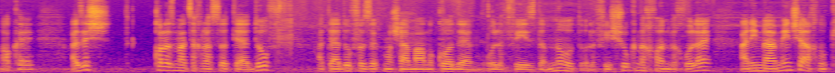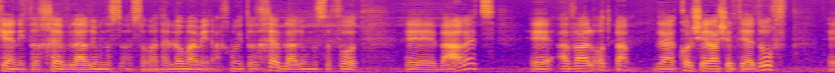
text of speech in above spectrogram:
אוקיי? אז יש כל הזמן צריך לעשות תעדוף. התעדוף הזה, כמו שאמרנו קודם, הוא לפי הזדמנות, או לפי שוק נכון וכולי. אני מאמין שאנחנו כן נתרחב לערים נוספות, זאת אומרת, אני לא מאמין, אנחנו נתרחב לערים נוספות אה, בארץ, אה, אבל עוד פעם, זה הכל שאלה של תעדוף, אה,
